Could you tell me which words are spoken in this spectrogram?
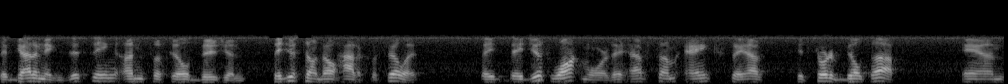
They've got an existing unfulfilled vision. They just don't know how to fulfill it. They they just want more. They have some angst. They have it's sort of built up, and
